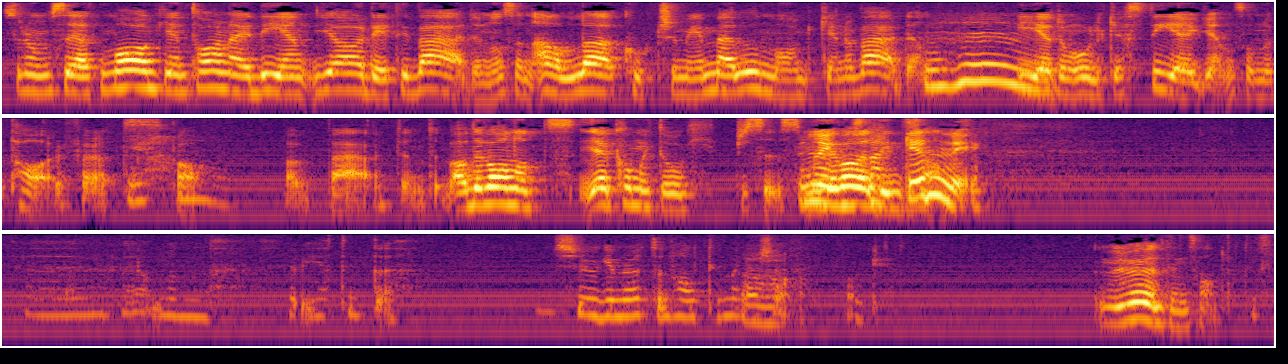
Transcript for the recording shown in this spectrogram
Så de säger att magiken tar den här idén, gör det till världen och sen alla kort som är mellan magiken och världen Mhm. är de olika stegen som det tar för att skapa världen. Typ. Ja, det var något, jag kommer inte ihåg precis. Hur Men det var väldigt intressant. ni? Eh, Ja, men jag vet inte. 20 minuter, en halvtimme kanske. Det var väldigt intressant faktiskt.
